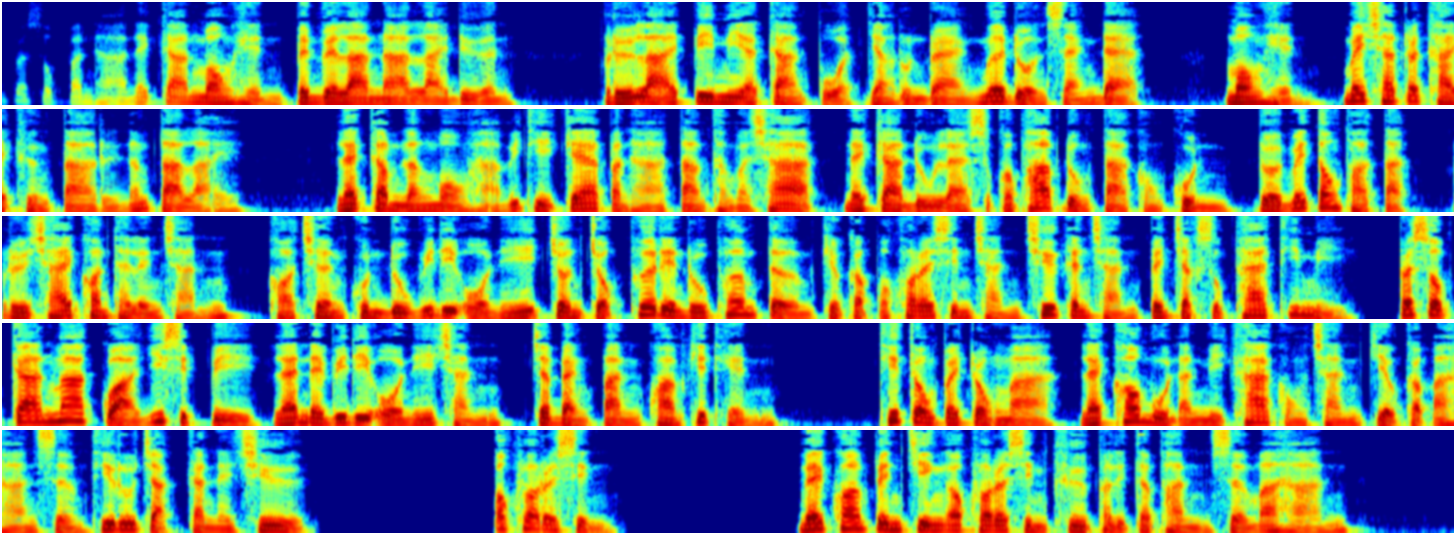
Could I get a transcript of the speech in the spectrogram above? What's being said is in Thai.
คุณประสบปัญหาในการมองเห็นเป็นเวลานานหลายเดือน หรือหลายปีมีอาการปวดอย่างรุนแรงเมื่อโดนแสงแดด มองเห็นไม่ชัดระคายเคืองตาหรือน้ำตาไหล และกำลังมองหาวิธีแก้ปัญหาตามธรรมชาติ ในการดูแลสุขภาพดวงตาของคุณ โดยไม่ต้องผ่าตัด หรือใช้คอนแทคเลนส์ฉัน ขอเชิญคุณดูวิดีโอนี้จนจบเพื่อเรียนรู้เพิ่มเติมเกี่ยวกับอคอรซินฉันชื่อกันฉันเป็นจักษุแพทย์ที่มี ประสบการณ์มากกว่า 20 ปี และในวิดีโอนี้ฉันจะแบ่งปันความคิดเห็น ที่ตรงไปตรงมาและข้อมูลอันมีค่าของฉันเกี่ยวกับอาหารเสริมที่รู้จักกันในชื่อออคลอรซิน ในความเป็นจริงออคลอรซินคือผลิตภัณฑ์เสริมอาหาร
